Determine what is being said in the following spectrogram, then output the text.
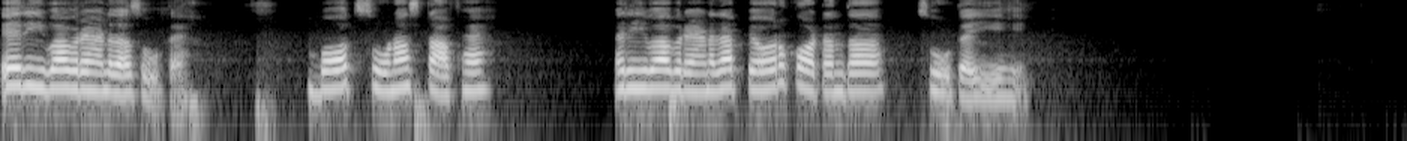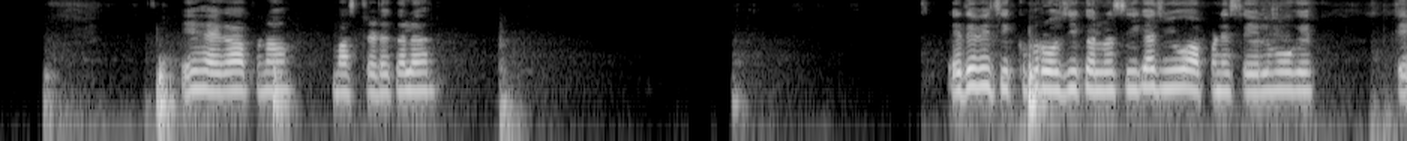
ਇਹ ਰੀਵਾ ਬ੍ਰਾਂਡ ਦਾ ਸੂਟ ਹੈ। ਬਹੁਤ ਸੋਹਣਾ ਸਟਾਫ ਹੈ। ਰੀਵਾ ਬ੍ਰਾਂਡ ਦਾ ਪਿਓਰ ਕਾਟਨ ਦਾ ਸੂਟ ਹੈ ਜੀ ਇਹ। ਇਹ ਹੈਗਾ ਆਪਣਾ ਮਸਟਰਡ ਕਲਰ ਇਹਦੇ ਵਿੱਚ ਇੱਕ ਫਰੋਜ਼ੀ ਕਲਰ ਸੀਗਾ ਜੀ, ਉਹ ਆਪਣੇ ਸੇਲ ਹੋ ਗਏ। ਤੇ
